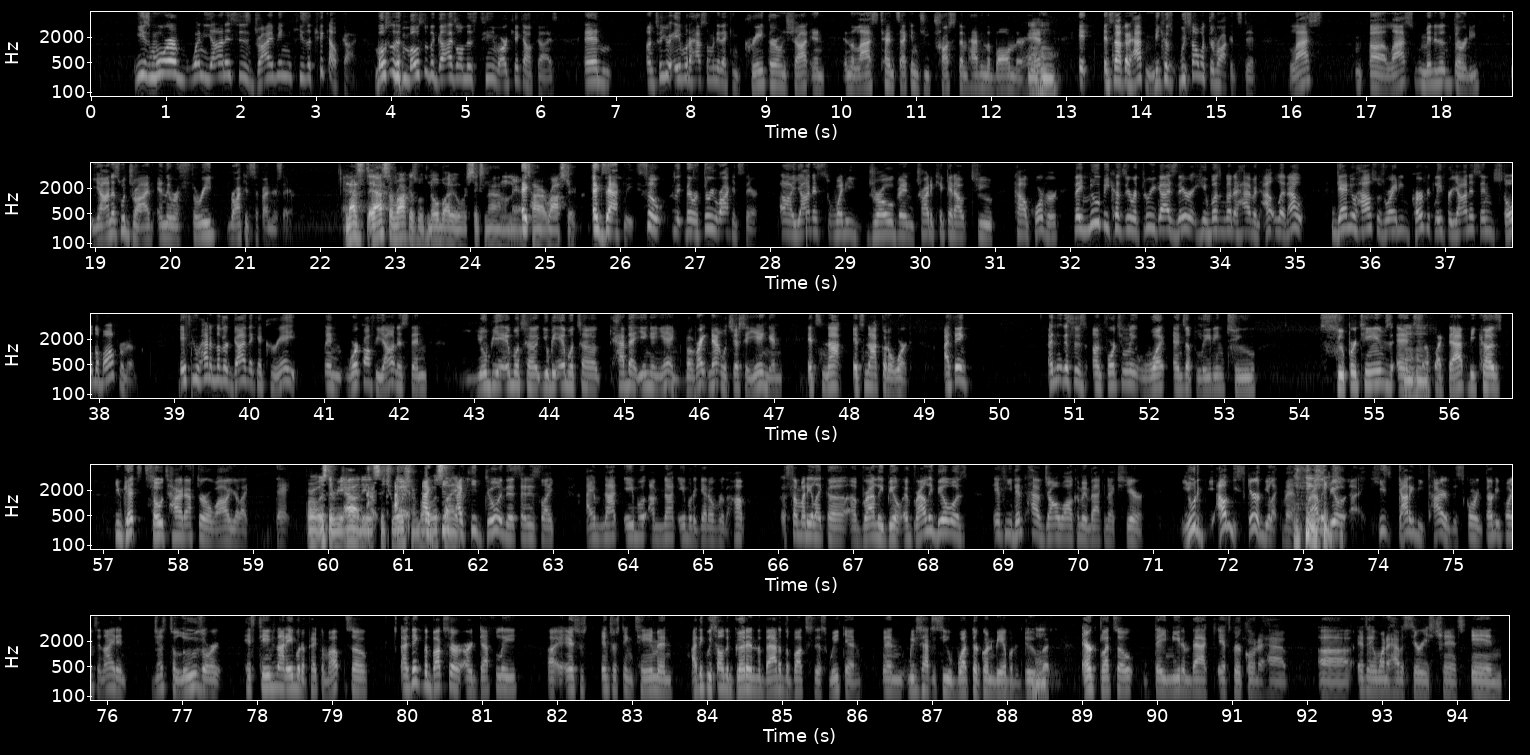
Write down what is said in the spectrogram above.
he's more of when Giannis is driving, he's a kickout guy. Most of the most of the guys on this team are kickout guys, and until you're able to have somebody that can create their own shot, and in the last ten seconds you trust them having the ball in their hand, Mhm. it it's not going to happen because we saw what the Rockets did last uh last minute and thirty. Giannis would drive, and there were three Rockets defenders there. and that's that's the Rockets with nobody over six nine on their Hey- entire roster. Exactly. So th- there were three Rockets there. Uh, Giannis, when he drove and tried to kick it out to Kyle Korver, they knew because there were three guys there, he wasn't going to have an outlet out. Danuel House was waiting perfectly for Giannis and stole the ball from him. If you had another guy that could create and work off of Giannis, then you'll be able to you'll be able to have that yin and yang. But right now it's just a yin, and it's not it's not going to work. I think I think this is unfortunately what ends up leading to super teams and Mhm. stuff like that because you get so tired after a while. You're like, dang, Bro, it's the reality of the situation, bro. I, it's keep, like I keep doing this, and it's like I'm not able. I'm not able to get over the hump. Somebody like a, a Bradley Beal. If Bradley Beal was, if he didn't have John Wall coming back next year, you would. I would be scared. Be like, man, Bradley Beal. uh, He's got to be tired of this scoring 30 points a night and just to lose, or his team's not able to pick him up. So, I think the Bucks are, are definitely uh, an interest, interesting team, and I think we saw the good and the bad of the Bucks this weekend, and we just have to see what they're going to be able to do. Mhm. But Eric Bledsoe, they need him back if they're going to have uh, if they want to have a serious chance in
